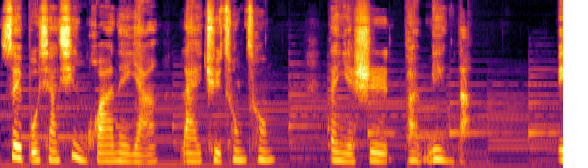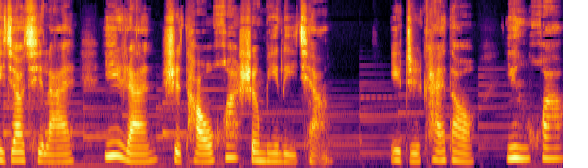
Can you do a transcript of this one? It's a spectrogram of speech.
虽不像杏花那样来去匆匆，但也是短命的，比较起来依然是桃花生命力强，一直开到樱花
